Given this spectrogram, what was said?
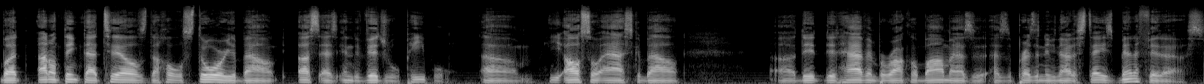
But I don't think that tells the whole story about us as individual people. Um, he also asked about uh, did did having Barack Obama as a, as the president of the United States benefit us?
